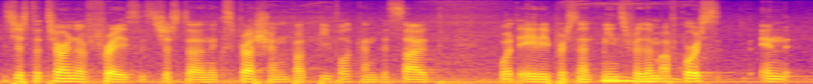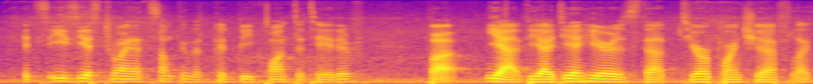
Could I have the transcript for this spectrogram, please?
it's just a turn of phrase. It's just an expression but people can decide what 80% means for them. Of course in it's easiest when it's something that could be quantitative but yeah the idea here is that to your point chef like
